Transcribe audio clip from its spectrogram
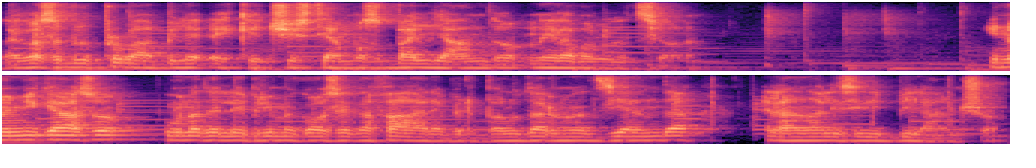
la cosa più probabile è che ci stiamo sbagliando nella valutazione. In ogni caso, una delle prime cose da fare per valutare un'azienda è l'analisi di bilancio,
